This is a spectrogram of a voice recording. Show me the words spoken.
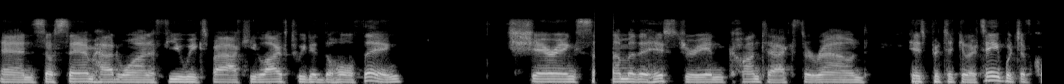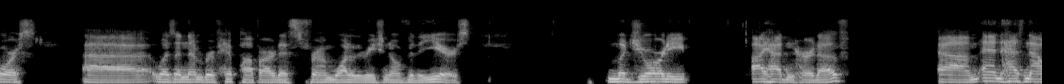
And so Sam had one a few weeks back. He live tweeted the whole thing, sharing some of the history and context around his particular tape, which of course uh, was a number of hip hop artists from Waterloo region over the years. Majority I hadn't heard of, um, and has now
